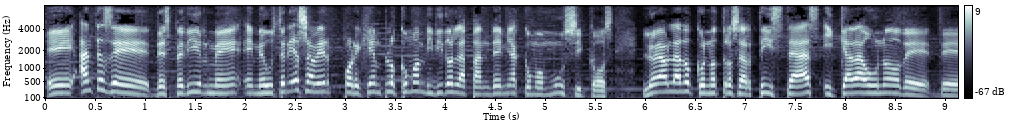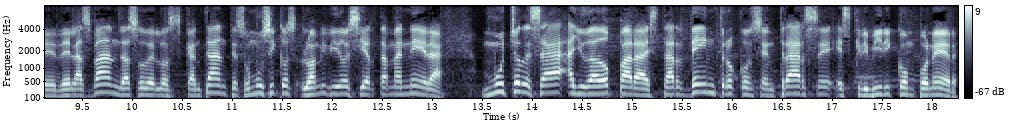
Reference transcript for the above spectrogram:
Eh, antes de despedirme, eh, me gustaría saber, por ejemplo, cómo han vivido la pandemia como músicos. Lo he hablado con otros artistas y cada uno de, de las bandas o de los cantantes o músicos lo han vivido de cierta manera. Mucho les ha ayudado para estar dentro, concentrarse, escribir y componer.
